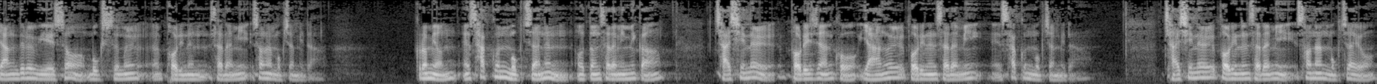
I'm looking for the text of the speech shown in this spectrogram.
양들을 위해서 목숨을 버리는 사람이 선한 목자입니다. 그러면 사꾼 목자는 어떤 사람입니까? 자신을 버리지 않고 양을 버리는 사람이 사꾼 목자입니다. 자신을 버리는 사람이 선한 목자요.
